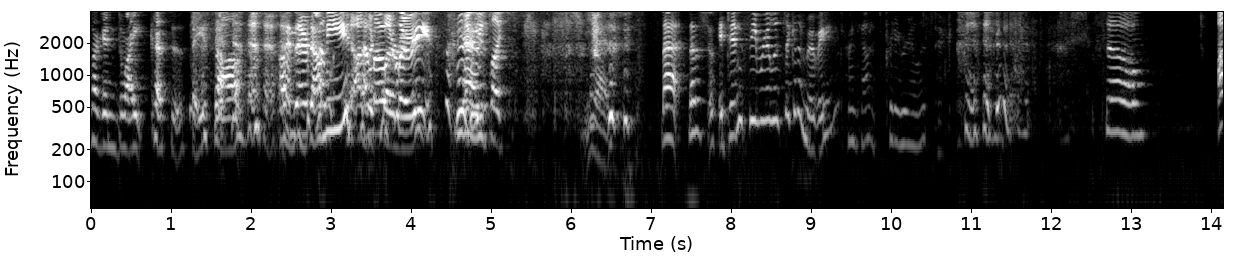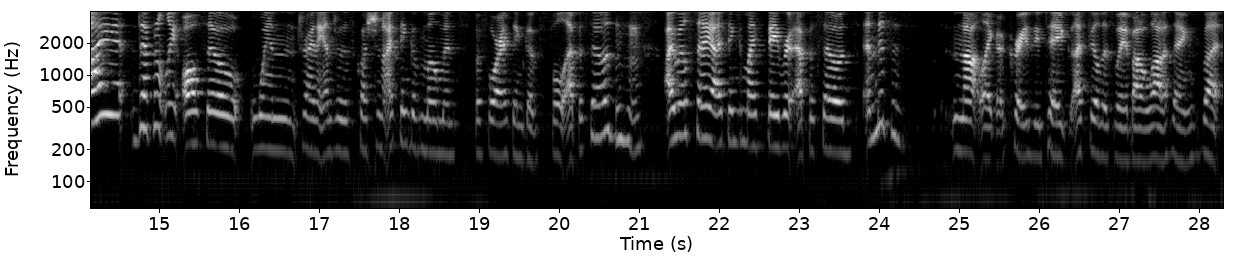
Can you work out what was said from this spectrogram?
fucking Dwight cuts his face off of and the there's dummy. Yeah, the Hello, Clarice. Clarice. Yeah. He's like, yes, that that's just It didn't seem realistic in the movie. Turns out it's pretty realistic. So, I definitely also, when trying to answer this question, I think of moments before I think of full episodes. Mm-hmm. I will say, I think my favorite episodes, and this is not like a crazy take, I feel this way about a lot of things, but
